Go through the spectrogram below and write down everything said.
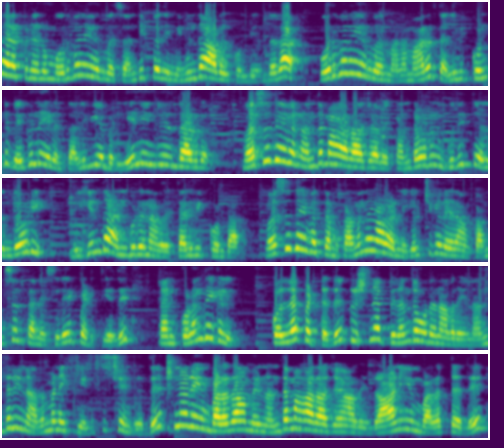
தரப்பினரும் ஒருவரை ஒருவர் சந்திப்பதை மிகுந்த ஆவல் கொண்டிருந்ததால் ஒருவரை ஒருவர் மனமாற தழுவிக்கொண்டு வெகு நேரம் தழுவியபடியே நின்றிருந்தார்கள். வசுதேவன் நந்த மகாராஜாவை கண்டவுடன் குதித்து எழுந்தோடி மிகுந்த அன்புடன் அவரை தழுவிக்கொண்டார். வசுதேவ தம் கடந்த கால நிகழ்ச்சிகளெல்லாம் கம்சன் தன்னை சிறைப்படுத்தியது தன் குழந்தைகளில் கொல்லப்பட்டது. கிருஷ்ணர் பிறந்தவுடன் அவரை நந்தரின் அரண்மனைக்கு எடுத்துச் சென்றது. கிருஷ்ணரையும் பலராமையும் நந்த மகாராஜா அவரின் ராணியும் வளர்த்தது.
